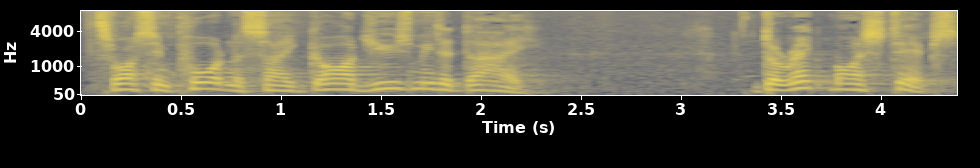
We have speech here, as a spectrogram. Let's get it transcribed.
That's why it's important to say, God, use me today. Direct my steps.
